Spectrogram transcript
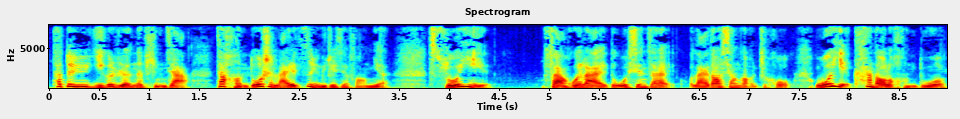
他对于一个人的评价，他很多是来自于这些方面。所以返回来，我现在来到香港之后，我也看到了很多。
